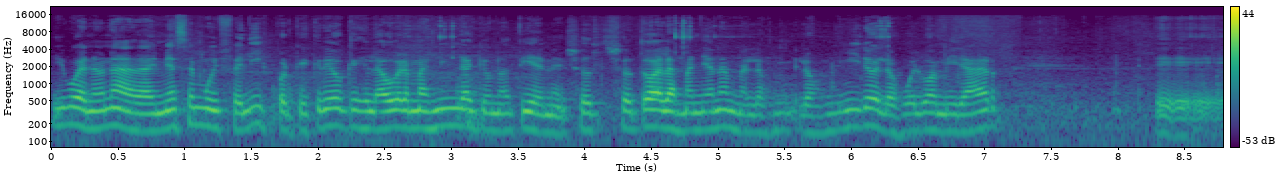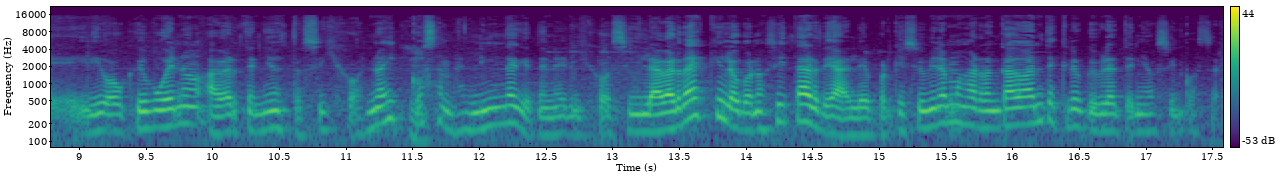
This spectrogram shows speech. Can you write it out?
Y bueno, nada, y me hace muy feliz porque creo que es la obra más linda que uno tiene. Yo, yo todas las mañanas me los, miro y los vuelvo a mirar eh, y digo, qué bueno haber tenido estos hijos. No hay cosa más linda que tener hijos. Y la verdad es que lo conocí tarde, Ale, porque si hubiéramos arrancado antes creo que hubiera tenido cinco o seis.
